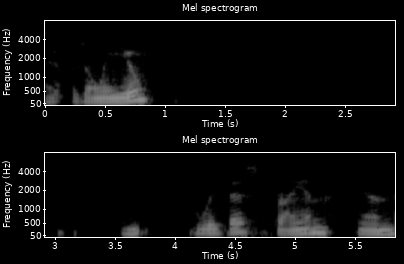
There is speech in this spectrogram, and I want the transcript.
And it was only you? And who is this? Brian and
